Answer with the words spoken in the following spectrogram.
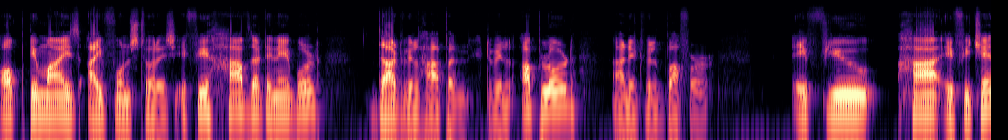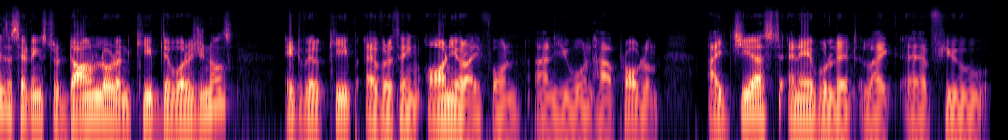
Optimize iphone storage. If you have that enabled that will happen. It will upload and it will buffer. If you ha if you change the settings to download and keep the originals it will keep everything on your iphone and you won't have problem. I just enabled it like a few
